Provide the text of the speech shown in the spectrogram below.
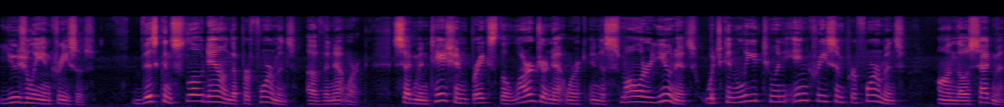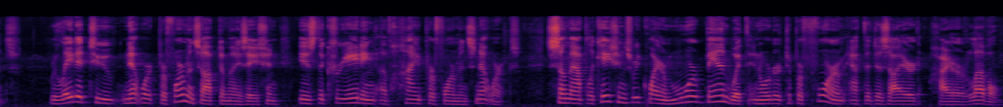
usually increases. This can slow down the performance of the network. Segmentation breaks the larger network into smaller units, which can lead to an increase in performance on those segments. Related to network performance optimization is the creating of high performance networks. Some applications require more bandwidth in order to perform at the desired higher level.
